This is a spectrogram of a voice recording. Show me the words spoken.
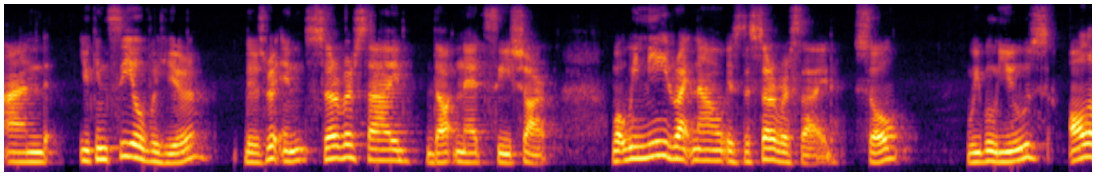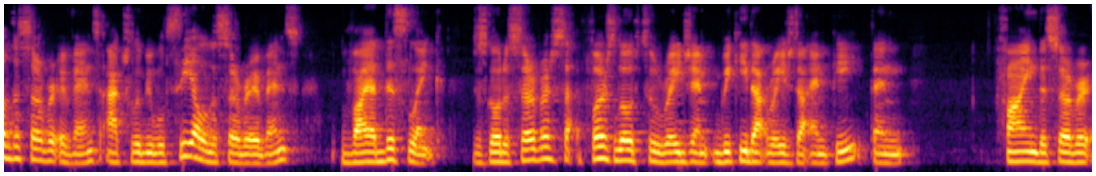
And you can see over here there's written server side.net C sharp. What we need right now is the server side. So we will use all of the server events. Actually we will see all of the server events via this link. Just go to server first go to rage wiki.rage.mp then find the server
